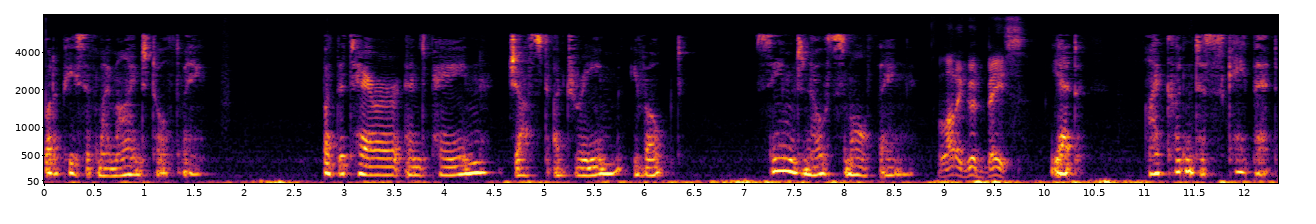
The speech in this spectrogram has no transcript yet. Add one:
What a piece of my mind told me. But the terror and pain just a dream evoked seemed no small thing. A lot of good bass. Yet I couldn't escape it.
